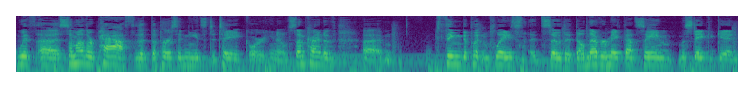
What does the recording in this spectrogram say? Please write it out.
with uh, some other path that the person needs to take, or you know, some kind of uh, thing to put in place so that they'll never make that same mistake again.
